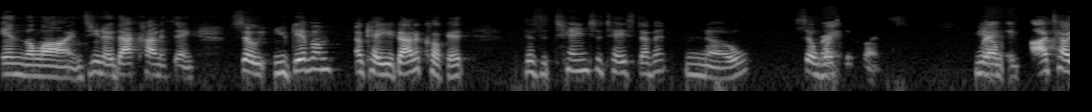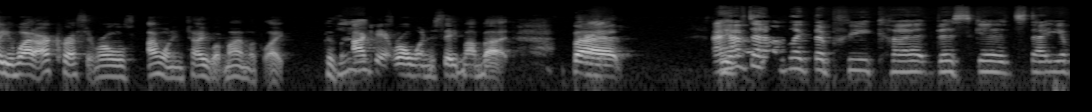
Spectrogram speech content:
in the lines, you know, that kind of thing. So you give them, okay, you got to cook it. Does it change the taste of it? No. So right. what difference? You right. know, I tell you what, our crescent rolls, I won't even tell you what mine look like because mm. I can't roll one to save my butt. But right. I have to have like the pre-cut biscuits that you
